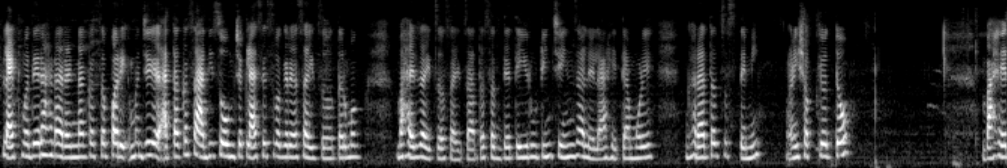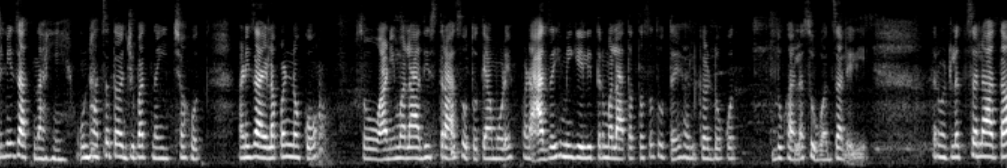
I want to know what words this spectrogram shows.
फ्लॅटमध्ये राहणाऱ्यांना कसं परि म्हणजे आता कसं आधी सोमचे क्लासेस वगैरे असायचं तर मग बाहेर जायचं असायचं. आता सध्या ते रुटीन चेंज झालेलं आहे त्यामुळे घरातच असते मी. आणि शक्यतो बाहेर मी जात नाही. उन्हाचं तर अजिबात नाही इच्छा होत. आणि जायला पण नको. सो आणि मला आधीच त्रास होतो त्यामुळे. पण आजही मी गेली तर मला आता तसंच होतं आहे हलकं डोकं दुखायला सुरुवात झालेली आहे. तर म्हटलं चला आता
